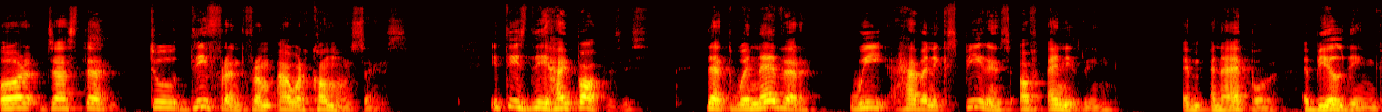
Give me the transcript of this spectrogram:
or just uh, too different from our common sense. It is the hypothesis that whenever we have an experience of anything, an, apple, a building,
